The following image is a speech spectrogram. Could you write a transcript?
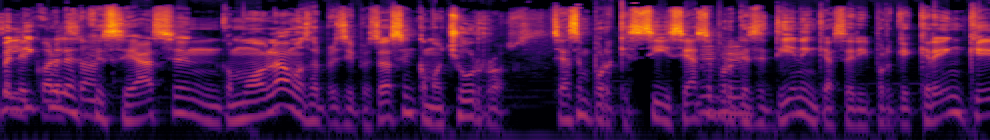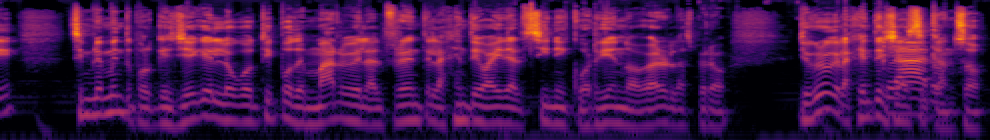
películas que se hacen, como hablábamos al principio, se hacen como churros. Se hacen porque sí, se hacen porque se tienen que hacer y porque creen que simplemente porque llegue el logotipo de Marvel al frente la gente va a ir al cine corriendo a verlas, pero yo creo que la gente ya se cansó.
